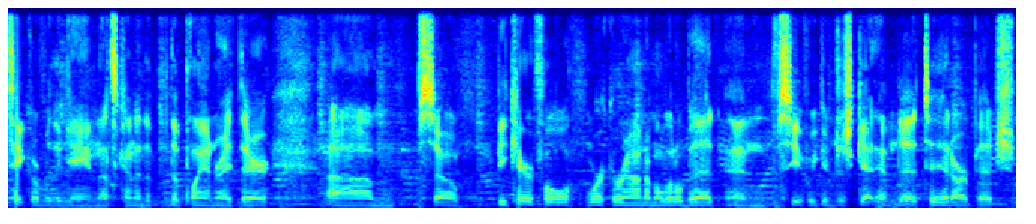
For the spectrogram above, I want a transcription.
take over the game. That's kind of the, the plan right there. Um, so be careful, work around him a little bit, and see if we could just get him to, to hit our pitch.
